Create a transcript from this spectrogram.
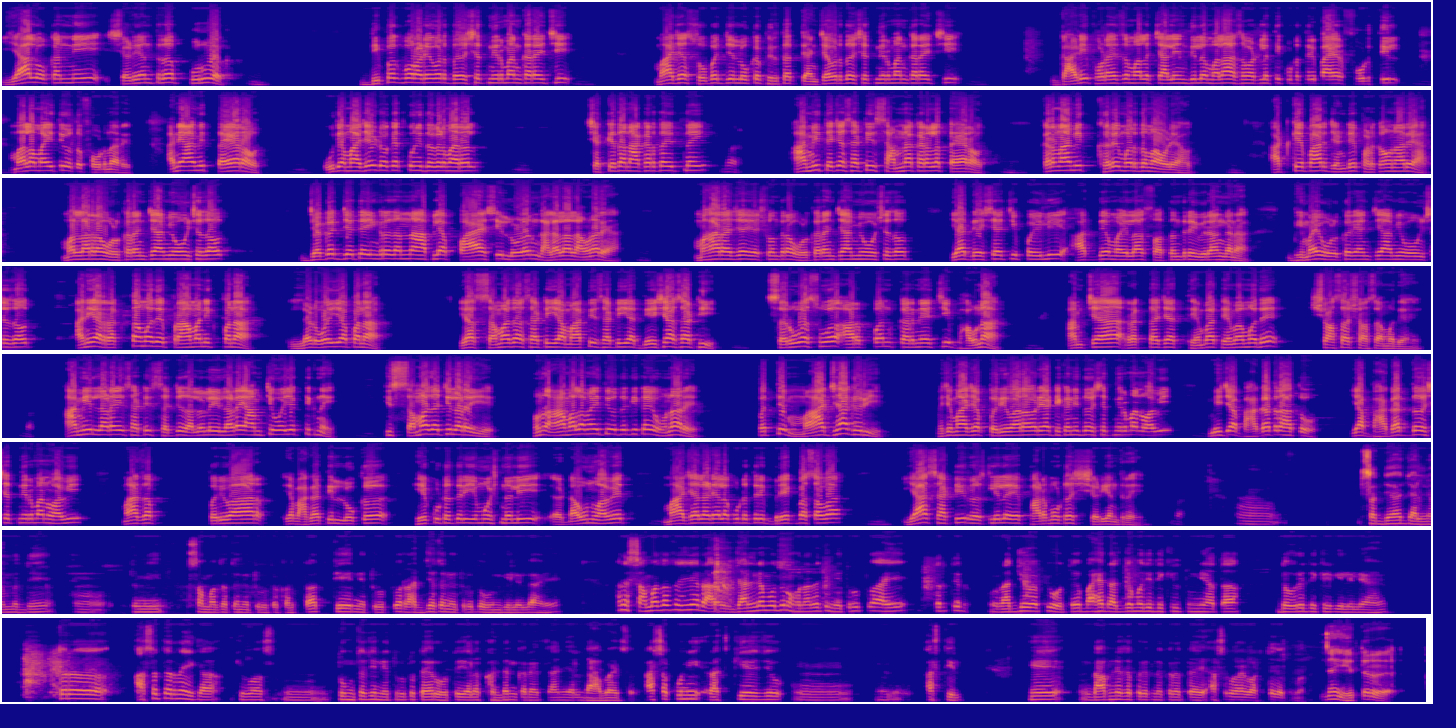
या लोकांनी षडयंत्रपूर्वक दीपक बोराडेवर दहशत निर्माण करायची. माझ्या सोबत जे लोक फिरतात त्यांच्यावर दहशत निर्माण करायची. गाडी फोडायचं मला चॅलेंज दिलं मला असं वाटलं ती कुठंतरी बाहेर फोडतील. मला माहिती होतं फोडणार आहेत. आणि आम्ही तयार आहोत. उद्या माझ्याही डोक्यात कोणी दगड मारल? शक्यता नाकारता येत नाही. आम्ही त्याच्यासाठी सामना करायला तयार आहोत. कारण आम्ही खरे मर्द मावळे आहोत. अटकेपार झेंडे फडकावणाऱ्या मल्हारराव होळकरांचे आम्ही वंशज आहोत. जगत जेत्या इंग्रजांना आपल्या पायाशी लोळण घालायला लावणाऱ्या महाराजा यशवंतराव होळकरांचे आम्ही वंशज आहोत. या देशाची पहिली आद्य महिला स्वातंत्र्य वीरांगना भीमाई होळकर यांचे आम्ही वंशज आहोत. आणि या रक्तामध्ये प्रामाणिकपणा लढवय्यापणा या समाजासाठी या मातीसाठी या देशासाठी सर्वस्व अर्पण करण्याची भावना आमच्या रक्ताच्या थेंबा थेंबामध्ये श्वासाश्वासामध्ये आहे. आम्ही लढाईसाठी सज्ज झालेलो ही लढाई आमची वैयक्तिक नाही. ही समाजाची लढाई आहे. म्हणून आम्हाला माहिती होतं की काही होणार आहे. पण ते माझ्या घरी म्हणजे माझ्या परिवारावर या ठिकाणी दहशत निर्माण व्हावी. मी ज्या भागात राहतो या भागात दहशत निर्माण व्हावी. माझा परिवार या भागातील लोक हे कुठंतरी इमोशनली डाऊन व्हावेत. माझ्या लढ्याला कुठंतरी ब्रेक बसावा. यासाठी रचलेलं हे फार मोठं षडयंत्र आहे. सध्या जालन्यामध्ये तुम्ही समाजाचं नेतृत्व करतात. ते नेतृत्व राज्याचं नेतृत्व होऊन गेलेलं आहे. आणि समाजाचं जे रा- जालन्यामधून होणारं ते नेतृत्व आहे तर ते राज्यव्यापी होतं. बाहेर राज्यामध्ये देखील तुम्ही आता दौरे देखील केलेले आहेत. तर असं तर नाही का? किंवा तुमचं जे नेतृत्व तयार होतं याला खंडन करायचं आणि याला दाबायचं असं कोणी राजकीय जे असतील हे दाबण्याचा प्रयत्न करत आहे असं काय वाटतंय का तुम्हाला? नाही हे तर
